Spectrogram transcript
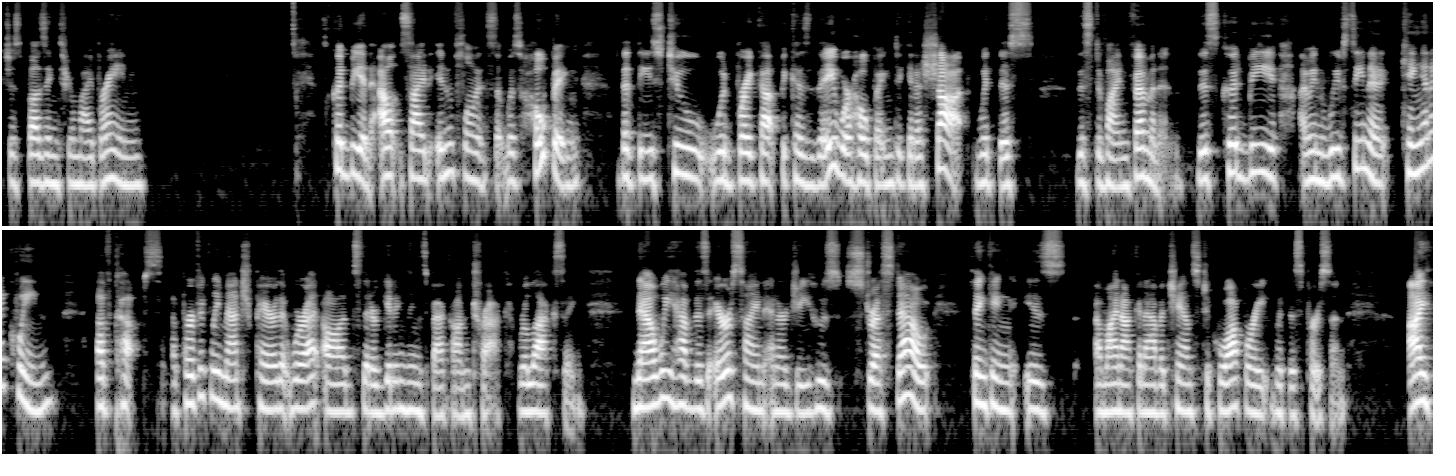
just buzzing through my brain this could be an outside influence that was hoping that these two would break up because they were hoping to get a shot with this this divine feminine this could be i mean we've seen a king and a queen of cups a perfectly matched pair that were at odds that are getting things back on track relaxing now we have this air sign energy who's stressed out thinking is am I not going to have a chance to cooperate with this person? I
